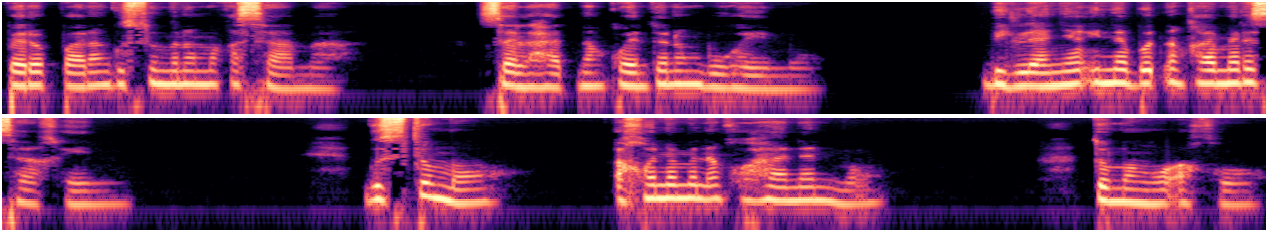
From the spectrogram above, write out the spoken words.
pero parang gusto mo nang makasama sa lahat ng kwento ng buhay mo. Bigla niyang inabot ang kamera sa akin. Gusto mo, ako naman ang kuhanan mo. Tumango ako.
